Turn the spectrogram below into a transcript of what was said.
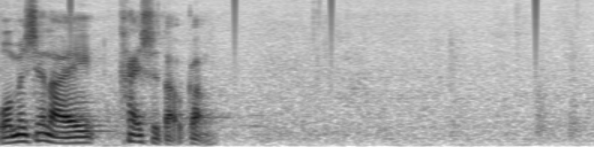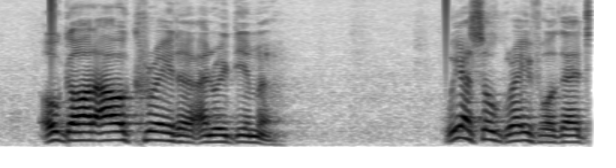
我们先来开始祷告。O God, our Creator and Redeemer, we are so grateful that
